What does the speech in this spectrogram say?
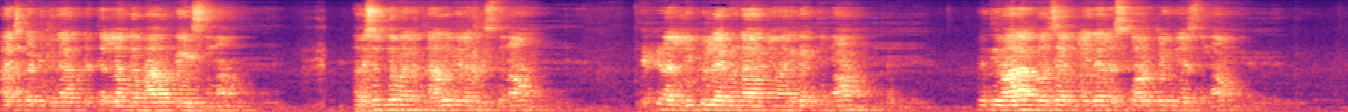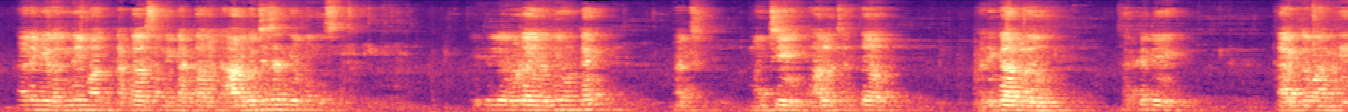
పాచిపట్టింది కాకుండా తెల్లంగా బాగా ఉపయోగిస్తున్నాం. పరిశుద్ధమైన త్రాగునీరు అందిస్తున్నాం. ఎక్కడ లీకులు లేకుండా మేము అరిగెత్తున్నాం ప్రతి వారానికి ఒకసారి మీ ఏదైనా స్కౌట్ క్లీన్ చేస్తున్నాం. కానీ మీరు అన్నీ మాకు కట్టాల్సింది కట్టాలంటే ఆడికి వచ్చేసరికి ఇబ్బంది వస్తుంది. వీటిల్లో కూడా ఇవన్నీ ఉంటాయి. మంచి ఆలోచనతో అధికారులు చక్కటి కార్యక్రమానికి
